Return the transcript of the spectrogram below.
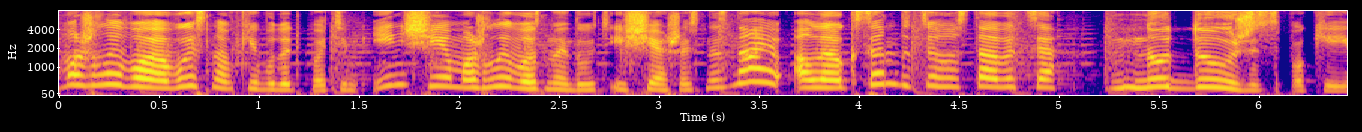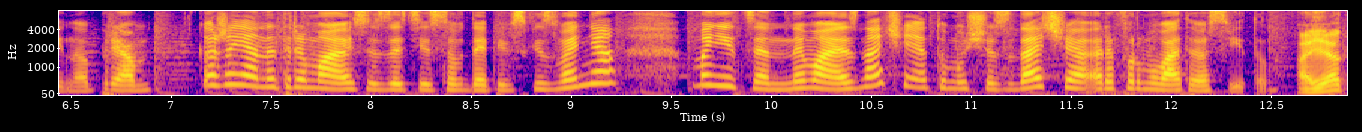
Можливо, висновки будуть потім інші, можливо, знайдуть іще щось, не знаю. Але Оксен до цього ставиться ну дуже спокійно. Прям каже: я не тримаюся за ці совдепівські звання. Мені це не має значення, тому що задача реформувати освіту. А як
